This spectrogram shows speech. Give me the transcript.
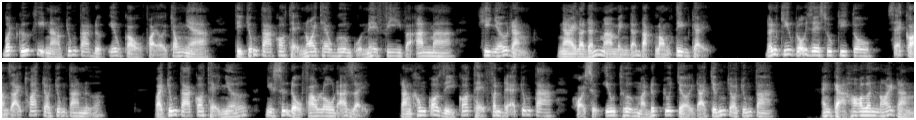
bất cứ khi nào chúng ta được yêu cầu phải ở trong nhà thì chúng ta có thể noi theo gương của Nephi và Anma khi nhớ rằng Ngài là đấng mà mình đã đặt lòng tin cậy. Đấng cứu rỗi Giêsu Kitô sẽ còn giải thoát cho chúng ta nữa. Và chúng ta có thể nhớ như sứ đồ Phaolô đã dạy rằng không có gì có thể phân rẽ chúng ta khỏi sự yêu thương mà Đức Chúa Trời đã chứng cho chúng ta. Anh cả Holland nói rằng,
